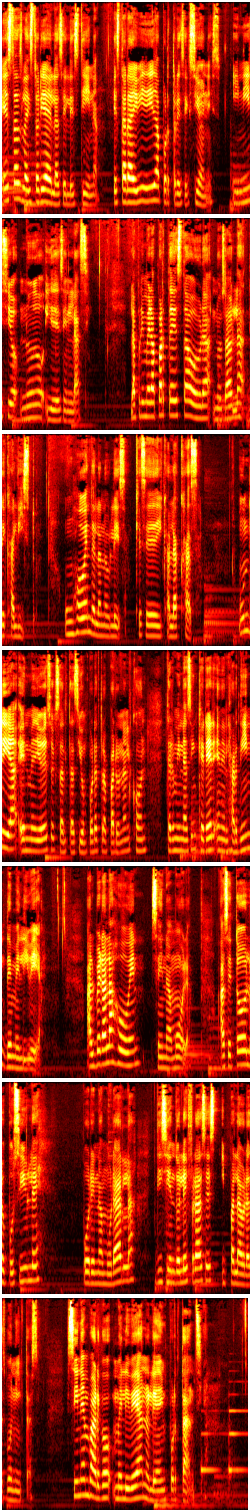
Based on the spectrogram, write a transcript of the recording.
Esta es la historia de la Celestina. Estará dividida por tres secciones, inicio, nudo y desenlace. La primera parte de esta obra nos habla de Calisto, un joven de la nobleza que se dedica a la caza. Un día, en medio de su exaltación por atrapar un halcón, termina sin querer en el jardín de Melibea. Al ver a la joven, se enamora, hace todo lo posible por enamorarla, diciéndole frases y palabras bonitas. Sin embargo, Melibea no le da importancia.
